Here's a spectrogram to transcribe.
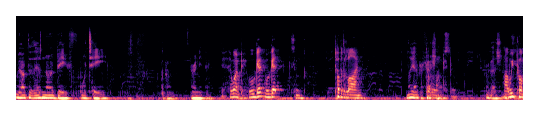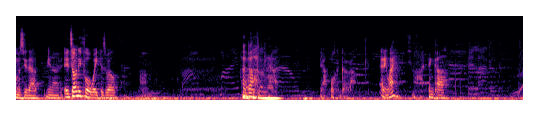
We hope that there's no beef or tea um, or anything. Yeah, there won't be. We'll get we'll get some top of the line, No, yeah, top of the line professionals. People. Professionals. Uh, we promise you that. You know, it's only for a week as well. And What uh, wrong? yeah, what can go wrong? Anyway, I think uh, Yeah.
